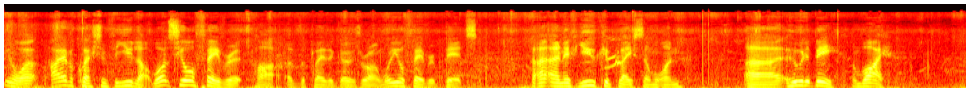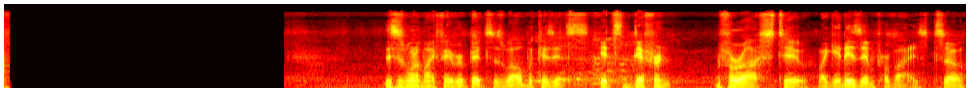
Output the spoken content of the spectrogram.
You know what? I have a question for you lot. What's your favourite part of the play that goes wrong? What are your favourite bits? Uh, and if you could play someone, uh, who would it be and why? This is one of my favourite bits as well because it's it's different for us too. Like it is improvised, so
